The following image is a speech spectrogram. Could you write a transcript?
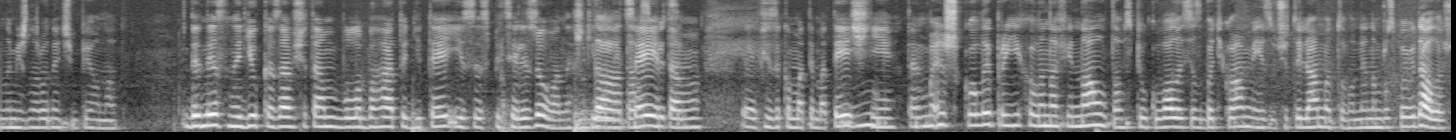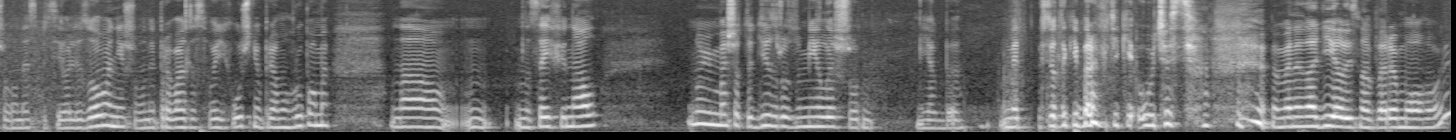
на міжнародний чемпіонат. Денис Недюк казав, що там було багато дітей із спеціалізованих шкіл, Да, там ліцеїв, спеці- там е, фізико-математичні. Так? Ми ж коли приїхали на фінал, там спілкувалися з батьками і з учителями, то вони нам розповідали, що вони спеціалізовані, що вони привезли своїх учнів прямо групами на, на цей фінал. Ну і ми ще тоді зрозуміли, що якби ми все-таки беремо тільки участь. Ми не надіялись на перемогу. І,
